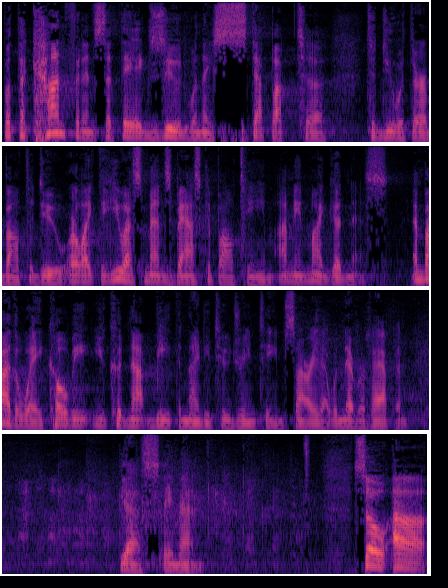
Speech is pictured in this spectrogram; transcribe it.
but the confidence that they exude when they step up to to do what they're about to do. Or like the us men's basketball team. I mean my goodness. And by the way kobe you could not beat the 92 dream team. Sorry that would never have happened. Yes, amen. So, uh,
